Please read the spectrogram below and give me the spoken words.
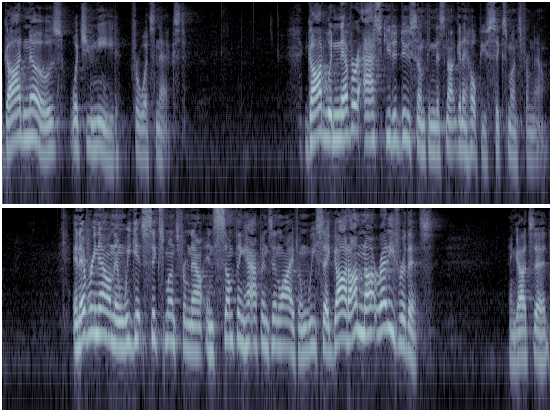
God knows what you need for what's next. God would never ask you to do something that's not going to help you six months from now. And every now and then we get six months from now and something happens in life and we say, God, I'm not ready for this. And God said,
